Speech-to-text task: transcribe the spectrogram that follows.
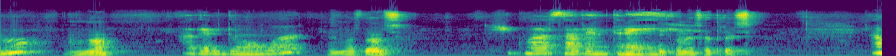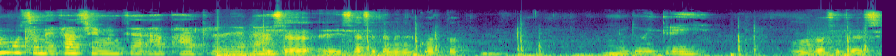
1, 1, avem 2 tenemos 2 și cu asta avem 3. y con esa 3. Am o să mai facem încă a patrulea, da. Y se, y se hace también el cuarto. 1, 2, 3. 1, 2 y 3.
